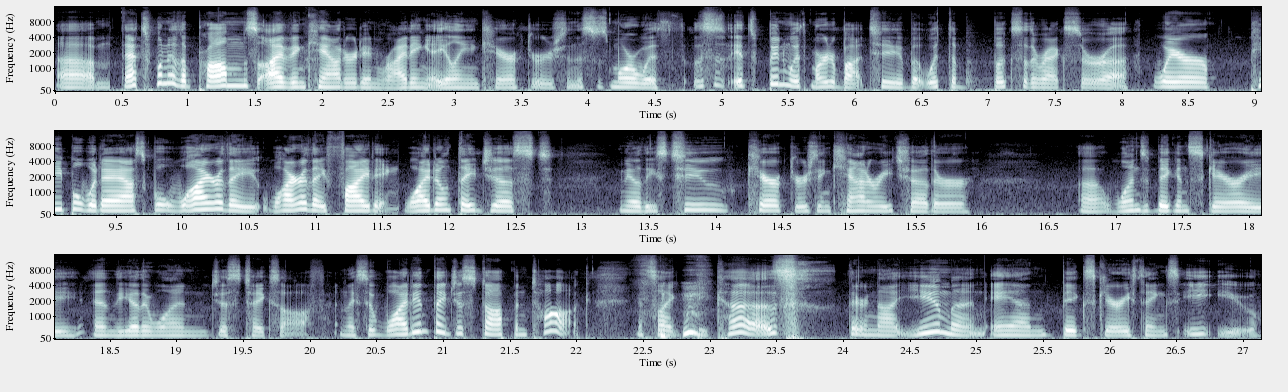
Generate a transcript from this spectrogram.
Um, that's one of the problems I've encountered in writing alien characters, and this is more with this is it's been with Murderbot too, but with the books of the Raxura, where people would ask, well, why are they why are they fighting? Why don't they just, you know, these two characters encounter each other. Uh, one's big and scary, and the other one just takes off. And they said, why didn't they just stop and talk? It's like because they're not human and big scary things eat you.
